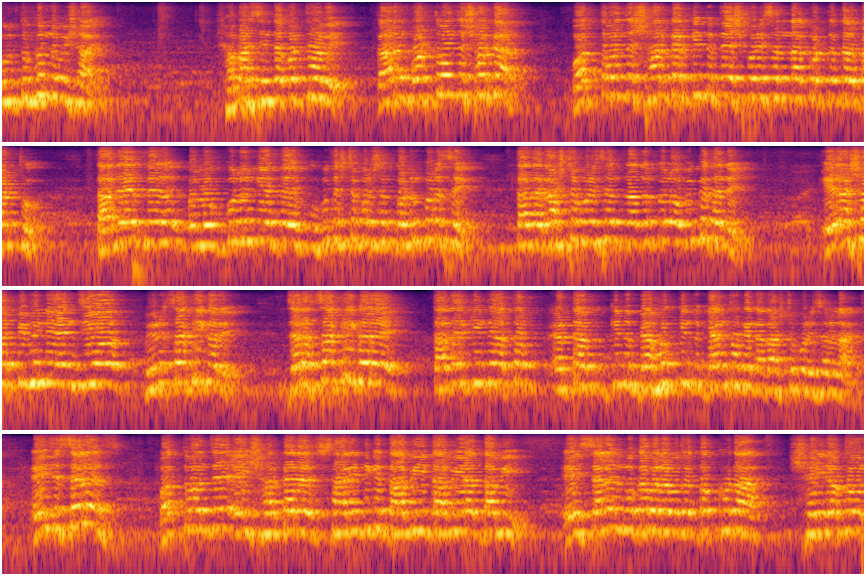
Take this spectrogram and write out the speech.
গুরুত্বপূর্ণ বিষয়। সবার চিন্তা করতে হবে। কারণ বর্তমান যে সরকার, বর্তমান যে সরকার কিন্তু দেশ পরিচালনা করতে তার ব্যর্থ। তাদের লোকগুলো নিয়ে উপদেষ্টা পরিষদ গঠন করেছে, তাদের রাষ্ট্র পরিষদ তাদের কোনো অভিজ্ঞতা নেই। এরা সব বিভিন্ন এনজিও, বিভিন্ন চাকরি করে। যারা চাকরি করে, তাদের কিন্তু একটা কিন্তু ব্যাপক কিন্তু জ্ঞান থাকে না রাষ্ট্র পরিচালনা এই যে চ্যালেঞ্জ, বর্তমান যে এই সরকারের চারিদিকে দাবি দাবি আর দাবি এই চ্যালেঞ্জ মোকাবেলার মতো দক্ষতা, সেই রকম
